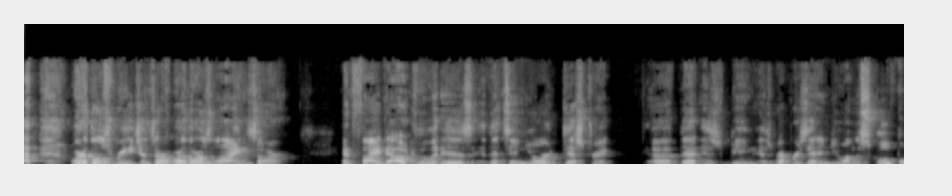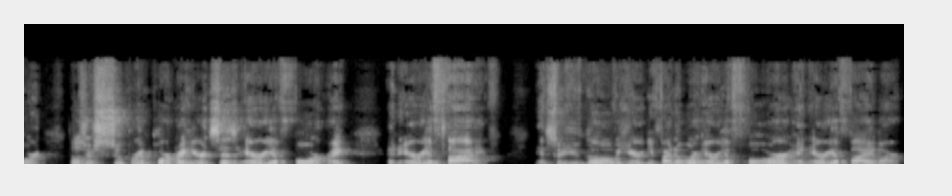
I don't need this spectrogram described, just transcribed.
where those regions are, where those lines are, and find out who it is that's in your district uh, that is being is representing you on the school board those are super important right here. It says area four, right? And area five. And so you go over here and you find out where area four and area five are.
